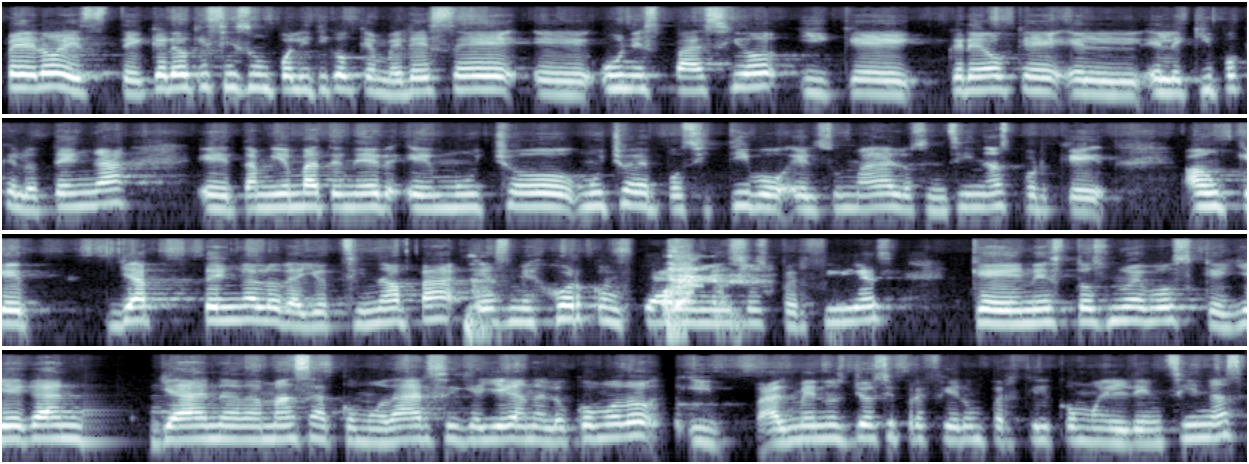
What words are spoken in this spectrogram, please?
pero este, creo que sí es un político que merece eh, un espacio y que creo que el, el equipo que lo tenga eh, también va a tener eh, mucho, mucho de positivo el sumar a los Encinas, porque aunque ya tenga lo de Ayotzinapa, es mejor confiar en esos perfiles que en estos nuevos que llegan ya nada más acomodarse, ya llegan a lo cómodo y al menos yo sí prefiero un perfil como el de Encinas,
